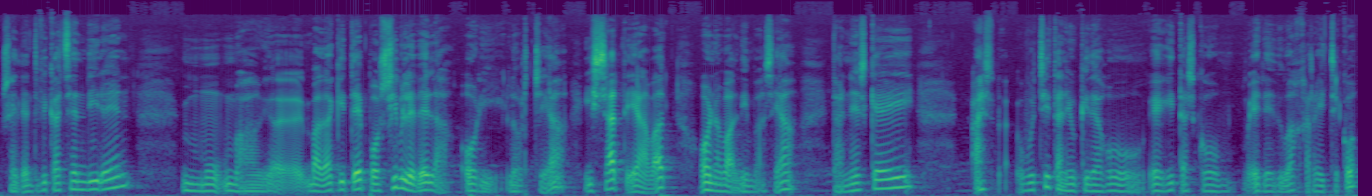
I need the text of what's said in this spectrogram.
Osea, identifikatzen diren, mu, ba, badakite posible dela hori lortzea, izatea bat, ona baldin basea. Eta neskei, az, gutxitan euki dugu egitasko eredua jarraitzeko.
